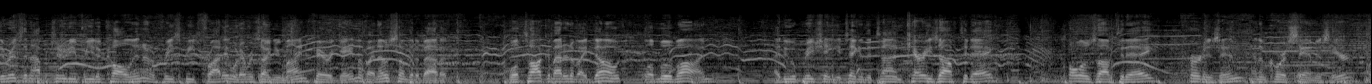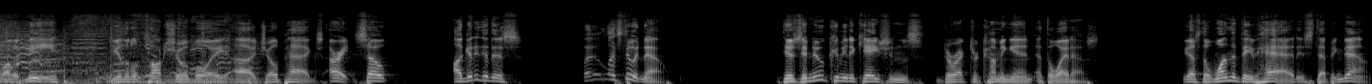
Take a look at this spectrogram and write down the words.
there is an opportunity for you to call in on a Free Speech Friday, whatever's on your mind. Fair game. If I know something about it, we'll talk about it. If I don't, we'll move on. I do appreciate you taking the time. Carrie's off today. Polo's off today. Kurt is in. And, of course, Sam is here, along with me, your little talk show boy, uh, Joe Pags. All right, so I'll get into this. Let's do it now. There's a new communications director coming in at the White House because the one that they've had is stepping down.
